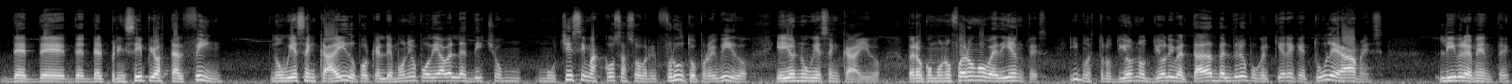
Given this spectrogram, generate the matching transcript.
desde, desde el principio hasta el fin, no hubiesen caído, porque el demonio podía haberles dicho muchísimas cosas sobre el fruto prohibido y ellos no hubiesen caído. Pero como no fueron obedientes y nuestro Dios nos dio libertad de albedrío porque Él quiere que tú le ames libremente,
